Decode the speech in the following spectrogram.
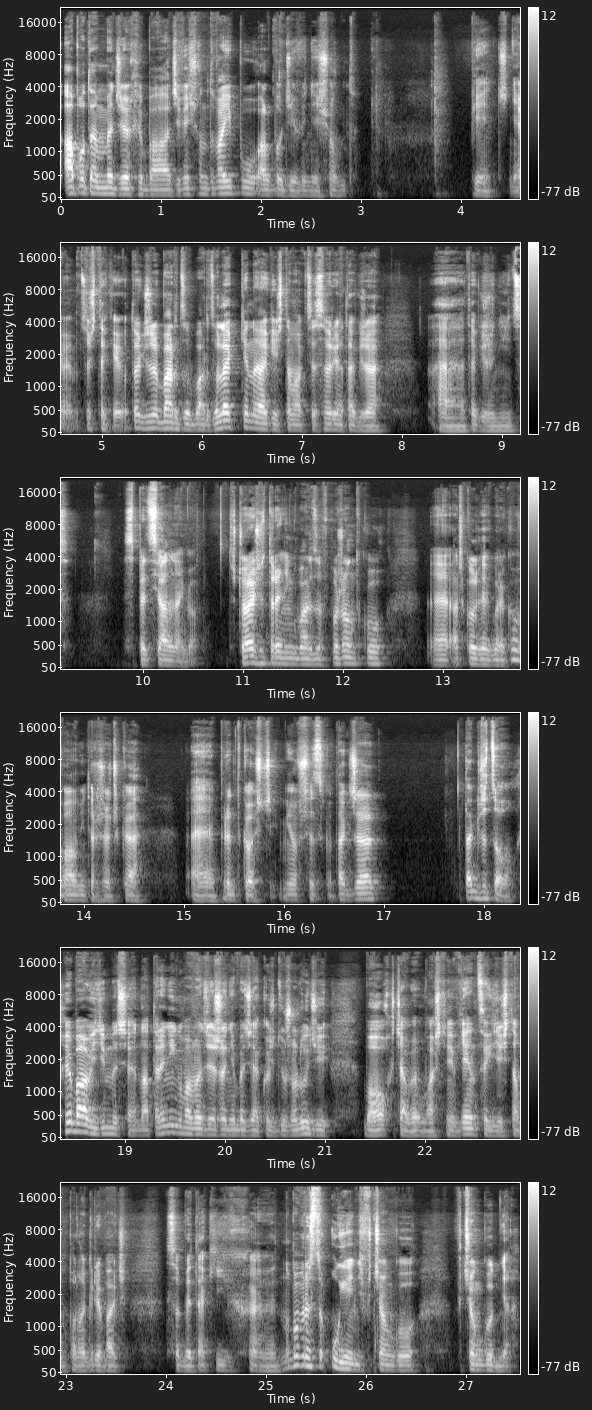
a potem będzie chyba 92,5 albo 95, nie wiem, coś takiego. Także bardzo, bardzo lekkie, no jakieś tam akcesoria, także, e, także nic specjalnego. Wczorajszy trening bardzo w porządku, e, aczkolwiek brakowało mi troszeczkę e, prędkości mimo wszystko. Także, także co, chyba widzimy się na treningu. Mam nadzieję, że nie będzie jakoś dużo ludzi, bo chciałbym właśnie więcej gdzieś tam ponagrywać sobie takich, e, no po prostu ujęć w ciągu, w ciągu dnia.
